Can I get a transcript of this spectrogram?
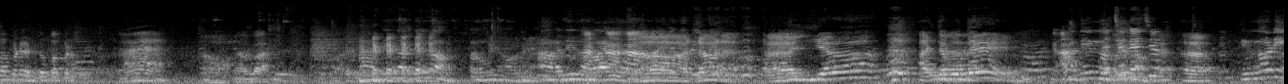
പപ്പടം എടുത്തു പപ്പടം. ആ. വാ. തിന്നോടി.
